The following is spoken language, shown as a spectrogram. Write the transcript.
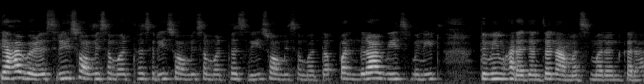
त्यावेळेस श्री स्वामी समर्थ श्री स्वामी समर्थ श्री स्वामी समर्थ पंधरा वीस मिनिट तुम्ही महाराजांचं नामस्मरण करा.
